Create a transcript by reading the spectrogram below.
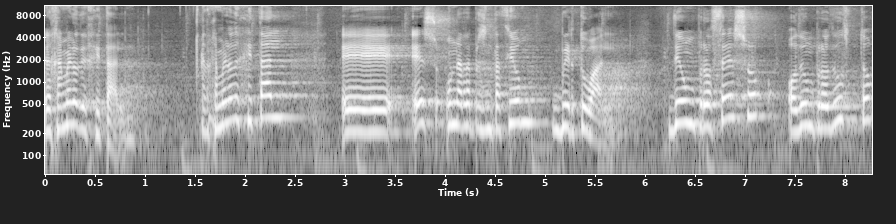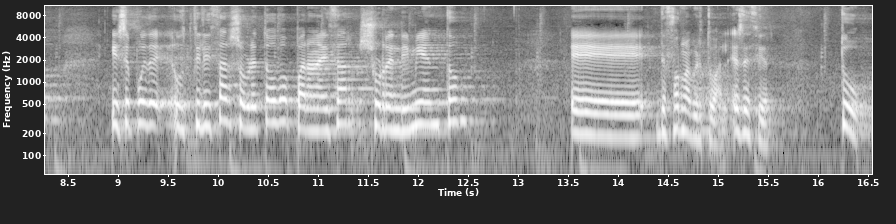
El gemelo digital. El gemelo digital eh, es una representación virtual de un proceso o de un producto y se puede utilizar sobre todo para analizar su rendimiento eh, de forma virtual. Es decir, tú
